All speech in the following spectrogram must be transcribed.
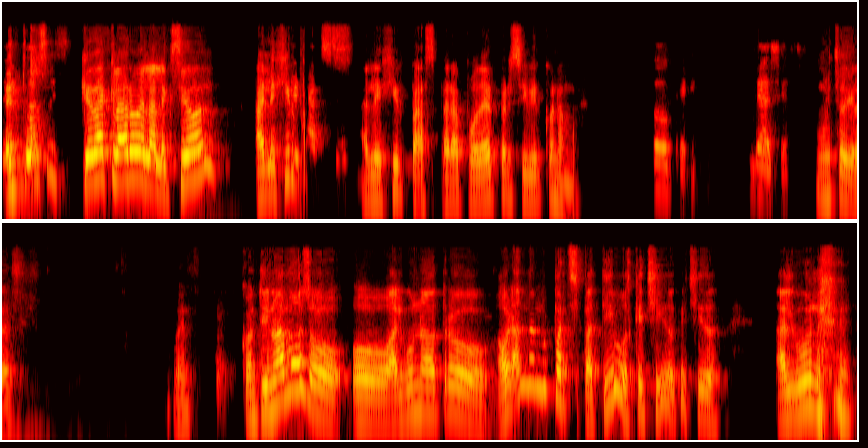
Entonces, ¿queda claro de la lección? A elegir paz, a elegir paz para poder percibir con amor. Ok. Gracias. Muchas gracias. Bueno, ¿continuamos o, o alguna otro? Ahora andan muy participativos, qué chido, qué chido. ¿Algún,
